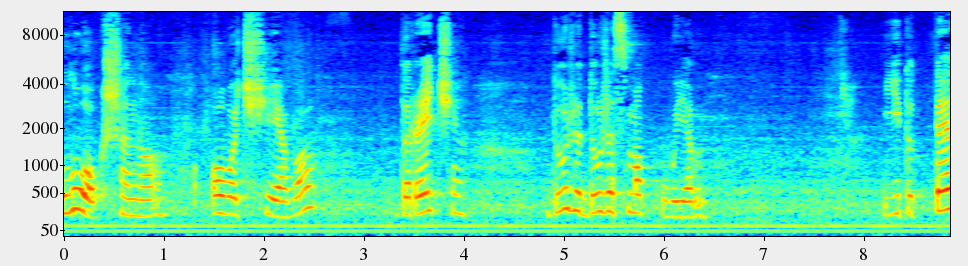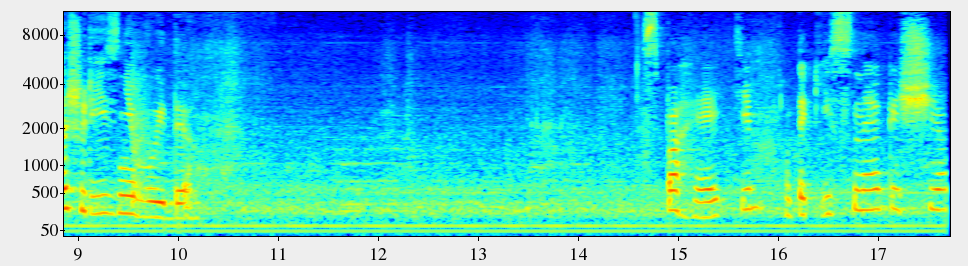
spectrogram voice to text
локшина овочева. До речі, дуже-дуже смакує. Її тут теж різні види. Спагетті, отакі снеки ще.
